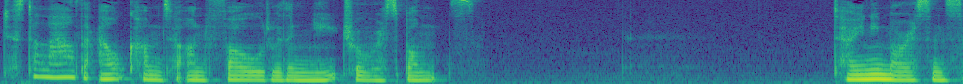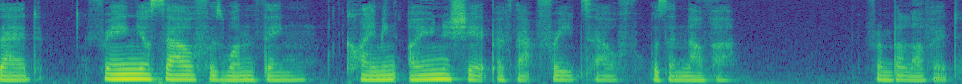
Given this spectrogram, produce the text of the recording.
Just allow the outcome to unfold with a neutral response. Toni Morrison said, Freeing yourself was one thing, claiming ownership of that freed self was another. From Beloved.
